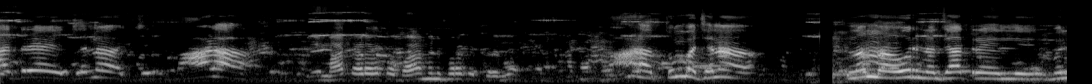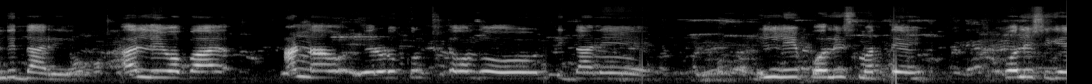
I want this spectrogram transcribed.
ಆದ್ರೆ ಜನ ಮಾತಾಡೋದಕ್ಕೆ ಭಾಳ ಮಂದಿ ಬರಕತ್ತೀರಲ್ಲಿ ಬಹಳ ತುಂಬಾ ಜನ. ನಮ್ಮ ಊರಿನ ಜಾತ್ರೆಯಲ್ಲಿ ಬಂದಿದ್ದಾರೆ. ಅಲ್ಲಿ ಒಬ್ಬ ಅಣ್ಣ ಎರಡು ಕುರ್ಚಿ ತಗೊಂಡು ನಿಂತಿದ್ದಾನೆ. ಇಲ್ಲಿ ಪೊಲೀಸ್ ಮತ್ತೆ ಪೊಲೀಸಿಗೆ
